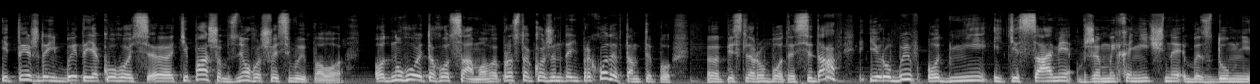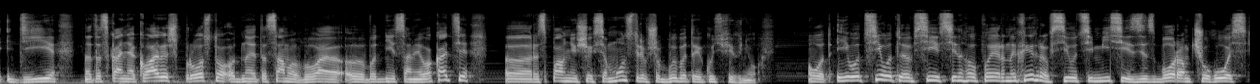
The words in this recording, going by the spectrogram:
і тиждень бити якогось е, тіпа, щоб з нього щось випало. Одного і того самого. Просто кожен день приходив там, типу, е, після роботи сідав і робив одні і ті самі вже механічні бездумні дії. Натискання клавіш просто одне і те саме вбиває е, в одній самій локації респавнюючихся монстрів, щоб вибити якусь фігню. От, і от ці от всі в сінглплеєрних іграх, всі оці місії зі збором чогось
